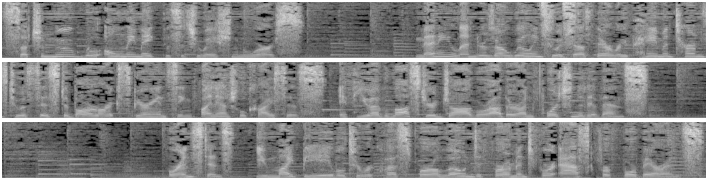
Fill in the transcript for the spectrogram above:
Such a move will only make the situation worse. Many lenders are willing to adjust their repayment terms to assist a borrower experiencing financial crisis if you have lost your job or other unfortunate events. For instance, you might be able to request for a loan deferment or ask for forbearance.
